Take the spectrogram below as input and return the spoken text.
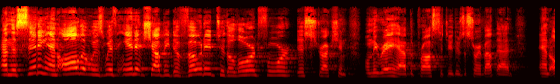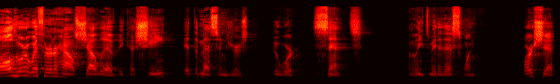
And the city and all that was within it shall be devoted to the Lord for destruction. Only Rahab, the prostitute, there's a story about that, and all who are with her in her house shall live because she hid the messengers who were sent. That leads me to this one worship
